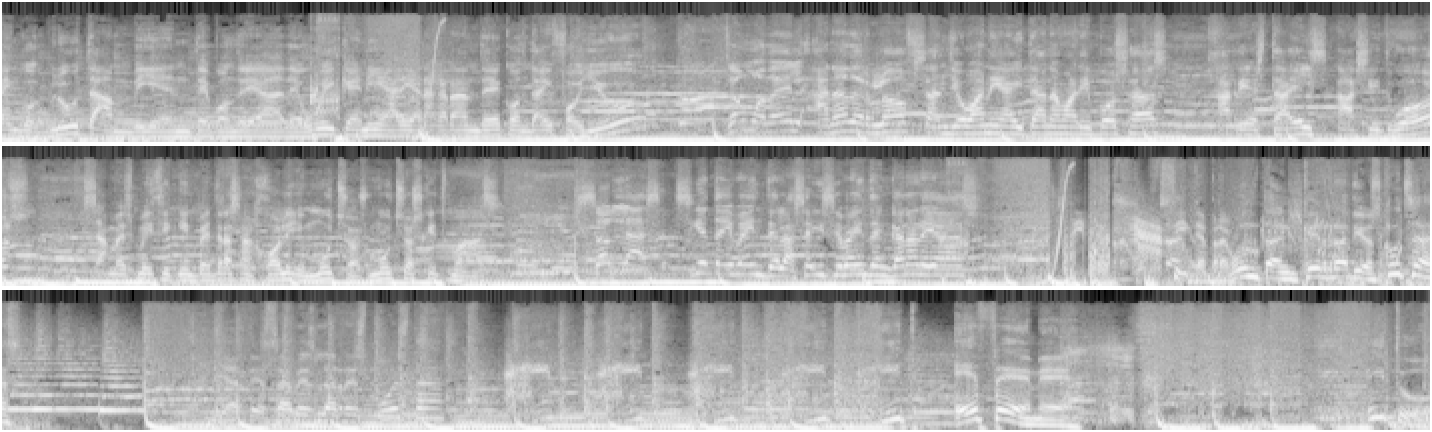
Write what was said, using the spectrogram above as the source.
I'm Good Blue, también te pondría The Weeknd y Ariana Grande con Die For You, Tom Model, Another Love, San Giovanni, Aitana Mariposas, Harry Styles, As It Was, Sam Smith y Kim Petra San Holly y muchos hits más. Son las 7 y 20, las 6 y 20 en Canarias. Si te preguntan qué radio escuchas, ¿ya te sabes la respuesta? Hit, hit, hit, hit, hit, FM. ¿Y tú?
